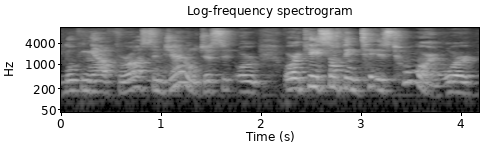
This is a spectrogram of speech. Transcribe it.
looking out for us in general, just or or in case something t- is torn or.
